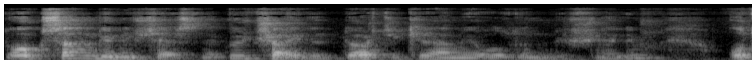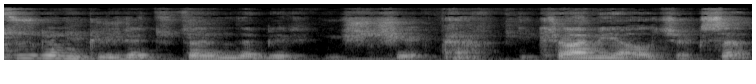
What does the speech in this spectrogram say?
90 gün içerisinde 3 ayda 4 ikramiye olduğunu düşünelim. 30 günlük ücret tutarında bir işçi ikramiye alacaksa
